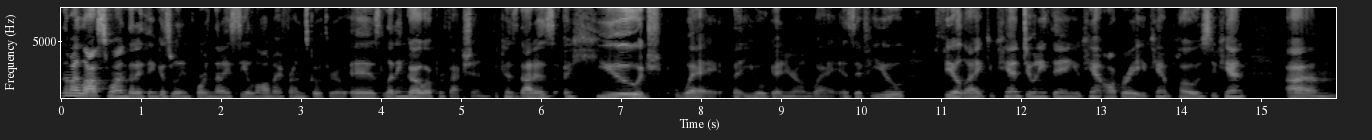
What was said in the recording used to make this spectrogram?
and then my last one that I think is really important that I see a lot of my friends go through is letting go of perfection because that is a huge way that you will get in your own way. Is if you feel like you can't do anything, you can't operate, you can't post, you can't um,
